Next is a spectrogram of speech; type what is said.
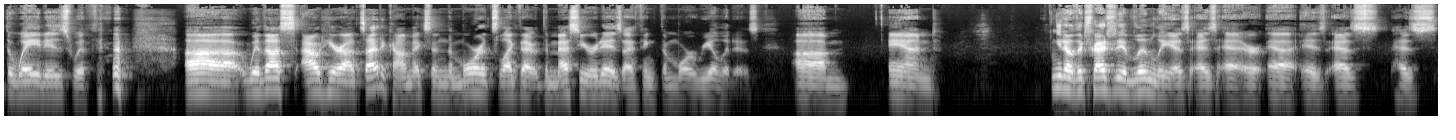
the way it is with uh with us out here outside of comics and the more it's like that the messier it is i think the more real it is. Um and you know the tragedy of Lin Li as as uh, or, uh, as as has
